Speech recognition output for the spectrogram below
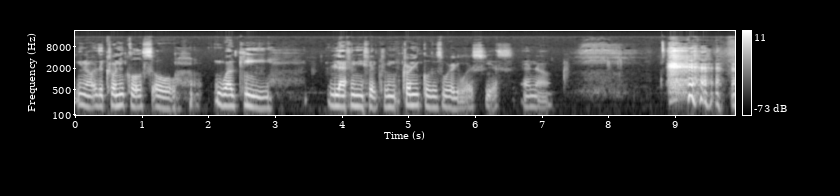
You know, the chronicles or wacky laughing effect chronicles is where it was. Yes, and. Uh,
